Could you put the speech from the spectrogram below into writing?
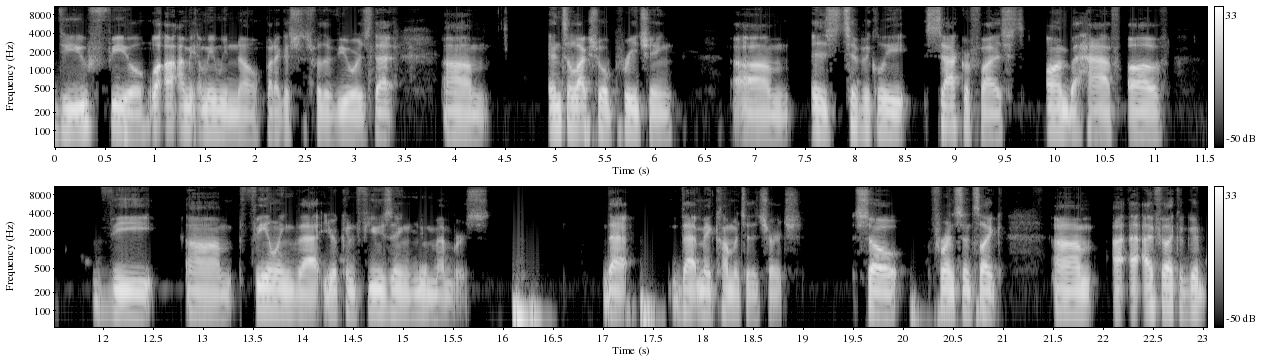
do you feel? Well, I mean, I mean, we know, but I guess just for the viewers that um, intellectual preaching um, is typically sacrificed on behalf of the um, feeling that you're confusing new members that that may come into the church. So, for instance, like um, I, I feel like a good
